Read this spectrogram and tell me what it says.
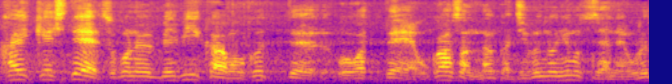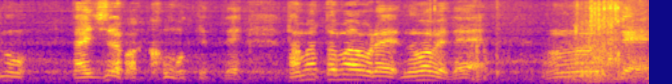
会計してそこのベビーカーも送って終わってお母さんなんか自分の荷物じゃない俺の大事なバッグを持ってってたまたま俺沼部でうーんって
